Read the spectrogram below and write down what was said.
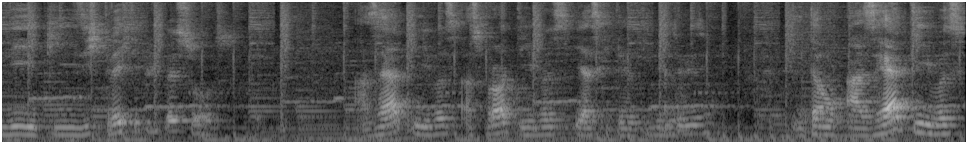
de que existem três tipos de pessoas. As reativas, as proativas e as que têm ativismo. Então, as reativas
